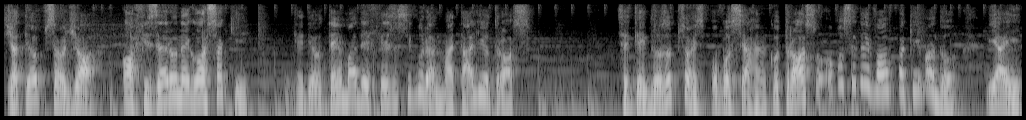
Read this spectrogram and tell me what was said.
já tem a opção de, ó, ó, fizeram um negócio aqui, entendeu? Tem uma defesa segurando, mas tá ali o troço. Você tem duas opções, ou você arranca o troço, ou você devolve pra quem mandou. E aí?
